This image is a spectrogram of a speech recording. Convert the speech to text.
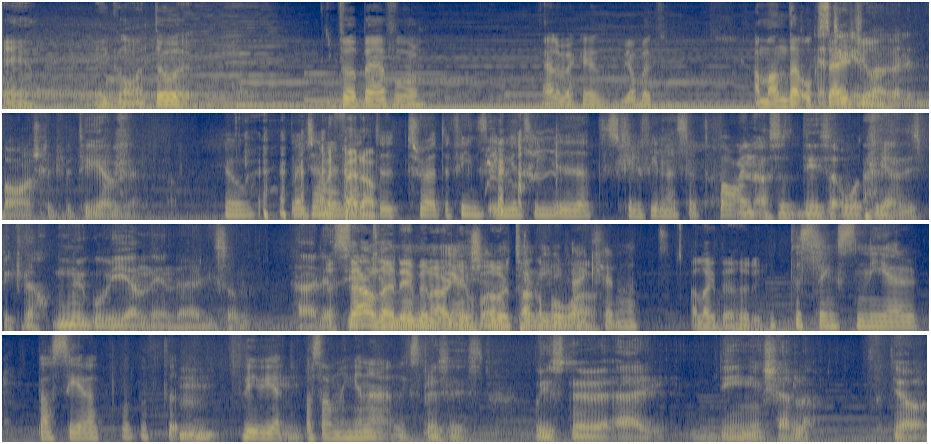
Damn, he going through it. You feel bad for him? Ja, det verkar jobbigt. Amanda och Jag tycker det Sergio. var ett väldigt barnsligt beteende. Jo, men känner du att du tror att det finns ingenting i att det skulle finnas ett barn? Men alltså det är så återigen, det är spekulation. Nu går vi igen i den där liksom härliga It sounds like they've been arguing for, or att talking for a while. verkligen att I like that hoodie. det stängs ner baserat på att vi vet vad sanningen är. Liksom. Precis. Och just nu är det ingen källa. Så att jag,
